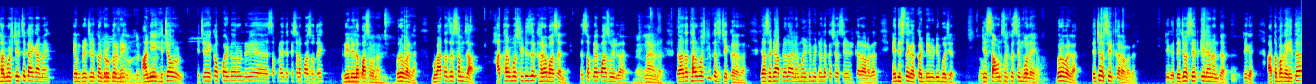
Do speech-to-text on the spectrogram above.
थर्मोस्टेटचं काय काम आहे? टेम्परेचर कंट्रोल करणे आणि ह्याच्यावरून ह्याच्या एका पॉईंटवरून सप्लाय कशाला पास होत आहे रिलेला पास होणार. बरोबर का? मग आता जर समजा हा थर्मोस्टेट जर खराब असेल तर सप्लाय पास होईल का? नाही. होणार. तर आता थर्मोस्टेट कसं चेक करायचा त्यासाठी आपल्याला ना मल्टीमीटरला कशावर सिलेक्ट करावं लागेल? हे दिसतंय का? कंटिन्युटी बजर जे साऊंड सारखं सिम्बॉल आहे. बरोबर का? त्याच्यावर सेट करावं लागेल. ठीक आहे? त्याच्यावर सेट केल्यानंतर. ठीक आहे? आता बघा इथं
